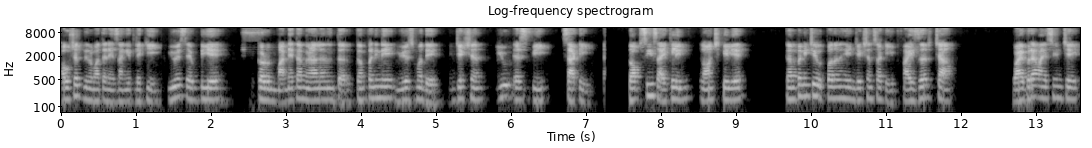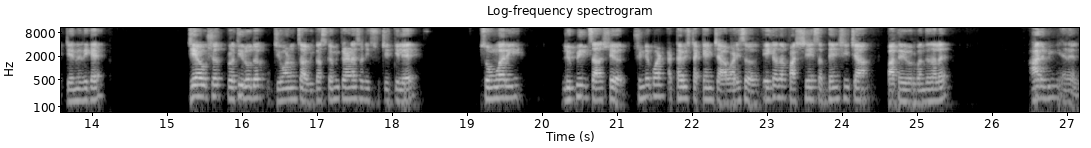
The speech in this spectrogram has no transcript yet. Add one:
औषध निर्मात्याने सांगितले की युएस एफडीए कडून मान्यता मिळाल्यानंतर कंपनीने युएसमध्ये इंजेक्शन युएसपी साठी डॉक्सीसायक्लिन लॉन्च केली आहे. कंपनीचे उत्पादन हे इंजेक्शनसाठी फायझरच्या वायब्रामायसिनचे जेनेरिक आहे. जे औषध प्रतिरोधक जीवाणूंचा विकास कमी करण्यासाठी सूचित केले आहे. सोमवारी ल्युपिनचा शेअर शून्य पॉईंट अठ्ठावीस टक्क्यांच्या वाढीसह एक हजार पाचशे सत्याऐंशीच्या पातळीवर बंद झालाय. आरबीएनएल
